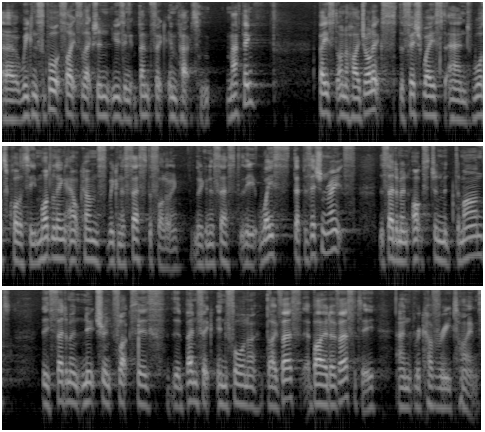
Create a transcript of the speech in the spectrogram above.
uh, we can support site selection using benthic impact mapping. Based on the hydraulics, the fish waste, and water quality modeling outcomes, we can assess the following. We can assess the waste deposition rates, the sediment oxygen demand, the sediment nutrient fluxes, the benthic infauna biodiversity, and recovery times.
